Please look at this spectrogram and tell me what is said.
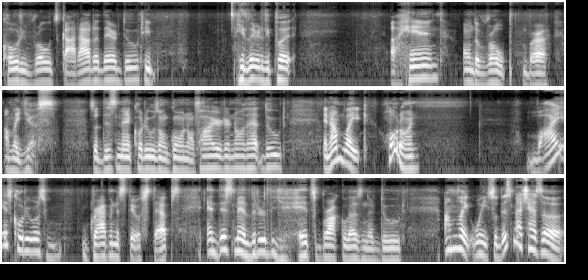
Cody Rhodes got out of there, dude. He he literally put a hand on the rope, bruh. I'm like, yes. So this man Cody was on going on fire and all that, dude. And I'm like, hold on. Why is Cody Rhodes grabbing the steel steps and this man literally hits Brock Lesnar, dude? I'm like, wait, so this match has a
